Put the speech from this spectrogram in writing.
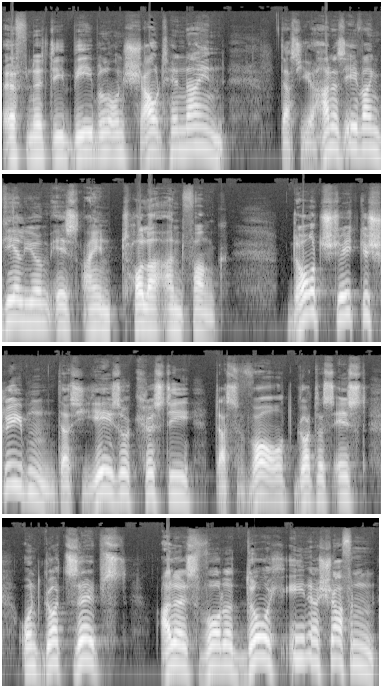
Öffnet die Bibel und schaut hinein. Das Johannesevangelium ist ein toller Anfang. Dort steht geschrieben, dass Jesu Christi das Wort Gottes ist und Gott selbst. Alles wurde durch ihn erschaffen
